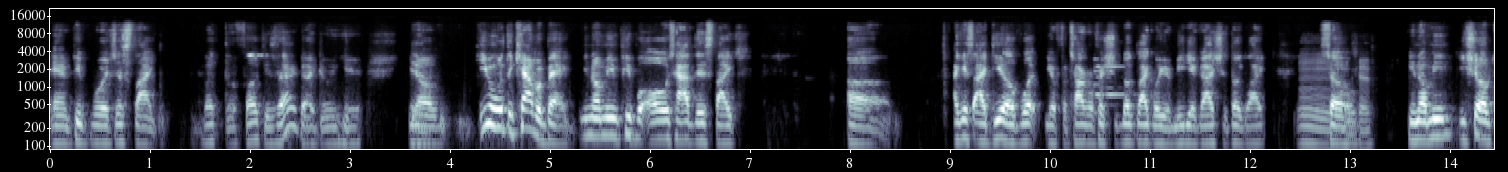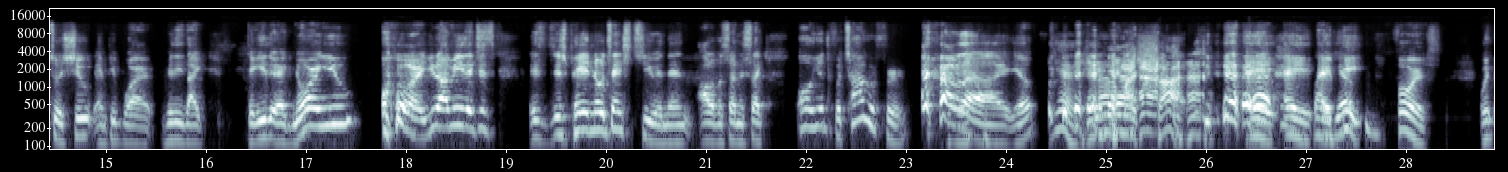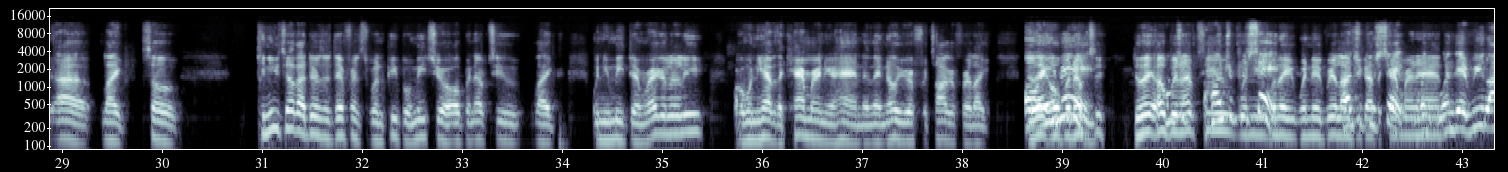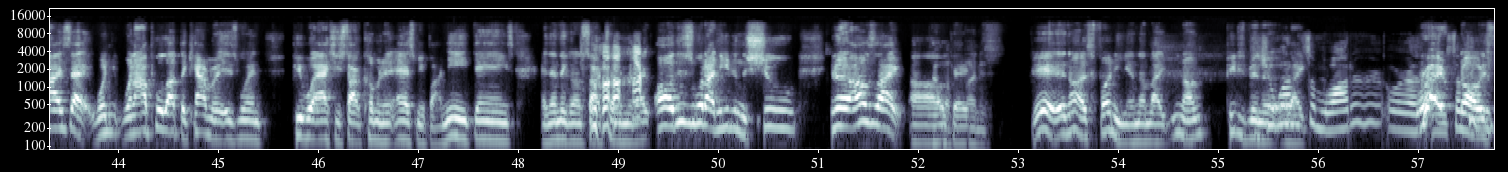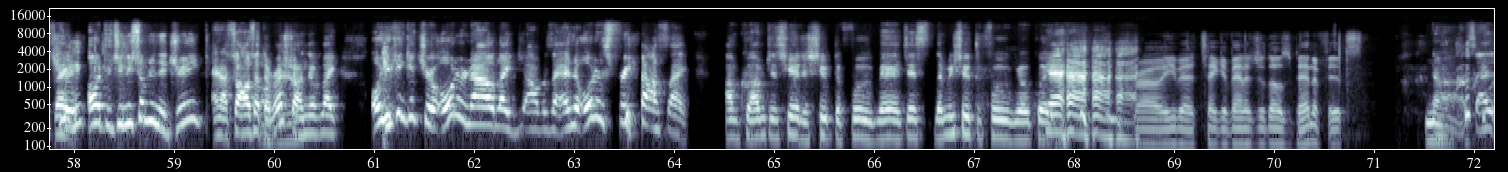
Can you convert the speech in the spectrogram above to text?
and people were just like, "What the fuck is that guy doing here?" You Yeah. know, even with the camera bag, you know, what I mean, people always have this like, uh, I guess idea of what your photographer should look like or your media guy should look like. Mm, So- okay. You know what I mean? You show up to a shoot and people are really like they're either ignoring you or you know what I mean? They're just it's just paying no attention to you, and then all of a sudden it's like, oh, you're the photographer. I'm like, all right, yep. yeah, get out of my shot. hey, hey, Like, hey, yep. Pete, Forrest. When uh, like, so, can you tell that there's a difference when people meet you or open up to you, like when you meet them regularly, or when you have the camera in your hand and they know you're a photographer? Like, do Oh, they open up to? Do they open up to you when, you, 100%. when they when they realize you got the camera in when, hand? when they realize that when when I pull out the camera is when people actually start coming and ask me if I need things, and then they're gonna start telling me like, "Oh, this is what I need in the shoe." You know, I was like, "Oh, Hella okay, funny. yeah, no, it's funny." And I'm like, you know, Peter's been Did you uh, want like, some water or uh, right? something No, to it's like, drink? "Oh, did you need something to drink?" And I so I was at the Oh, restaurant. They're like, "Oh, you can get your order now." Like I was like, and the order's free. I was like, "I'm cool. I'm just here to shoot the food, man. Just let me shoot the food real quick." Yeah. Bro, you better take advantage of those benefits. No, that's, I-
